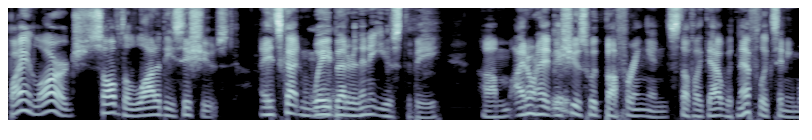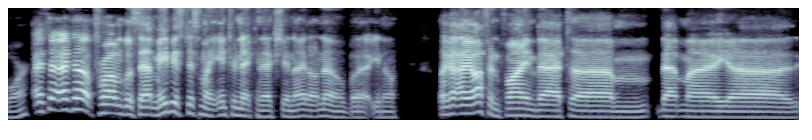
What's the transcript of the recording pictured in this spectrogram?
by and large solved a lot of these issues. It's gotten way Mhm. better than it used to be. Um, I don't have issues with buffering and stuff like that with Netflix anymore. I th- I got problems with that. Maybe it's just my internet connection. I don't know, but you know, like I often find that um that my uh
